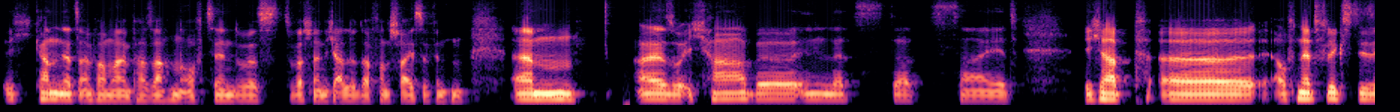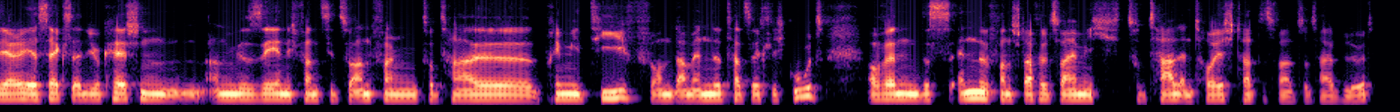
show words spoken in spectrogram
ich kann jetzt einfach mal ein paar Sachen aufzählen. Du wirst wahrscheinlich alle davon scheiße finden. Ähm, also ich habe in letzter Zeit ich habe äh, auf Netflix die Serie Sex Education angesehen. Ich fand sie zu Anfang total primitiv und am Ende tatsächlich gut, auch wenn das Ende von Staffel 2 mich total enttäuscht hat. Das war total blöd.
